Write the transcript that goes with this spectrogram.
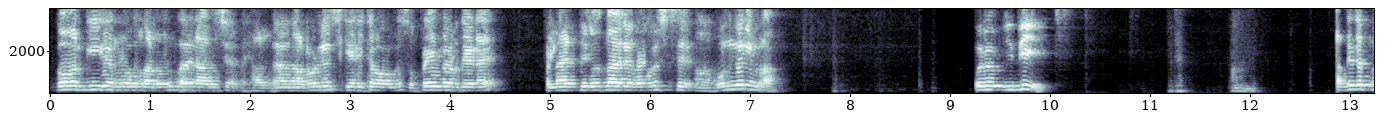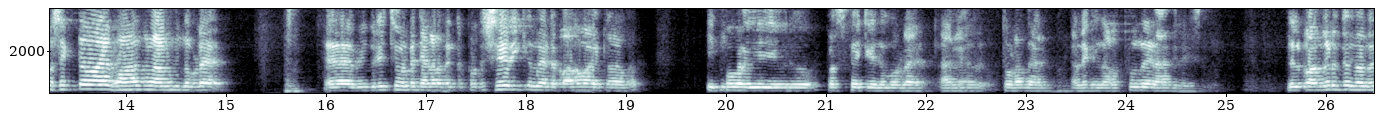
ഉപവർഗീകരണവും നടത്തുന്നതിനാവശ്യം നടപടികൾ സ്വീകരിക്കണമെന്ന് സുപ്രീം കോടതിയുടെ രണ്ടായിരത്തി ഇരുപത്തിനാല് ഓഗസ്റ്റ് ഒന്നിനുള്ള ഒരു വിധി. അതിന്റെ പ്രസക്തമായ ഭാഗങ്ങളാണ് ഇന്നിവിടെ വിവരിച്ചുകൊണ്ട് ഞങ്ങൾ അതിന്റെ പ്രതിഷേധിക്കുന്നതിന്റെ ഭാഗമായിട്ടാണ് ഇപ്പോൾ ഈ ഒരു പ്രസ് മീറ്റിംഗ് നമ്മുടെ തുടങ്ങാൻ അല്ലെങ്കിൽ നടത്തുന്നതിന് ആഗ്രഹിച്ചത്. ഇതിൽ പങ്കെടുക്കുന്നത്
